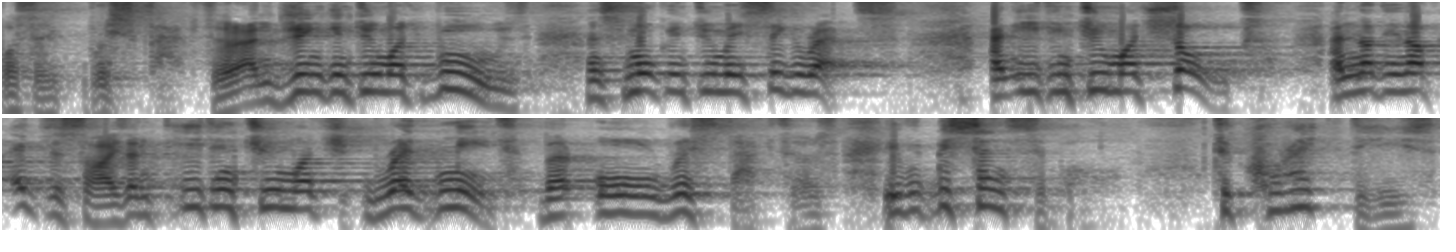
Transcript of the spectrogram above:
was a risk factor, and drinking too much booze, and smoking too many cigarettes, and eating too much salt, and not enough exercise, and eating too much red meat were all risk factors, it would be sensible to correct these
